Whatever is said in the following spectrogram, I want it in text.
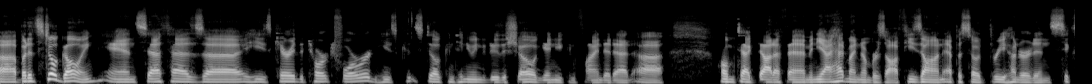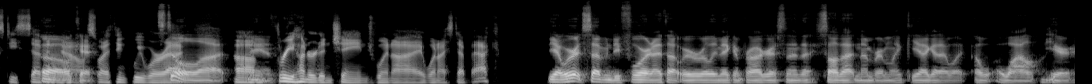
uh, but it's still going. And Seth has uh, he's carried the torch forward, and he's c- still continuing to do the show. Again, you can find it at uh, hometech.fm. And yeah, I had my numbers off. He's on episode 367 Oh, now, okay. so I think we were Still at a lot, um, 300 and change when I when I step back. Yeah, we're at 74, and I thought we were really making progress. And I saw that number. I'm like, yeah, I got a, a, a while here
